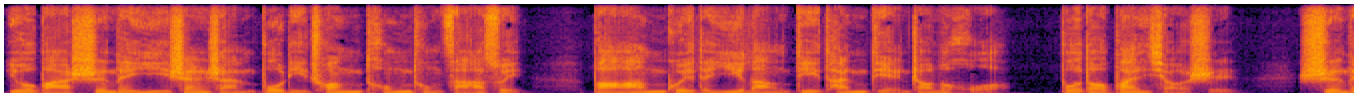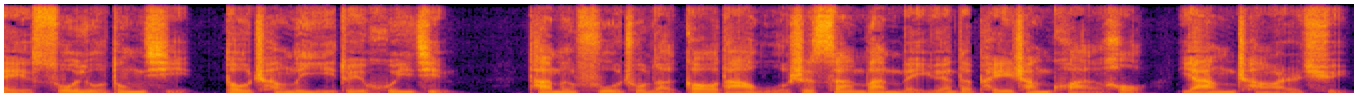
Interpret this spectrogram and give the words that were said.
又把室内一扇扇玻璃窗统统砸碎，把昂贵的伊朗地毯点着了火。不到半小时。室内所有东西都成了一堆灰烬。他们付出了高达五十三万美元的赔偿款后，扬长而去。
